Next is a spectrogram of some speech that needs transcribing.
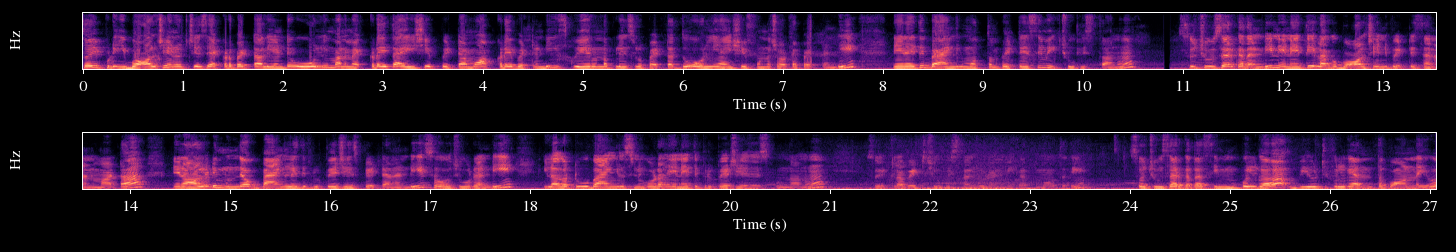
సో ఇప్పుడు ఈ బాల్ చైన్ వచ్చేసి ఎక్కడ పెట్టాలి అంటే ఓన్లీ మనం ఎక్కడైతే ఐ షేప్ పెట్టామో అక్కడే పెట్టండి. ఈ స్క్వేర్ ఉన్న ప్లేస్లో పెట్టద్దు. ఓన్లీ ఐ షేప్ ఉన్న చోట పెట్టండి. నేనైతే బ్యాంగిల్ మొత్తం పెట్టేసి మీకు చూపిస్తాను. సో చూసారు కదండి నేనైతే ఇలాగ బాల్ చైన్ పెట్టేశాను అనమాట నేను ఆల్రెడీ ముందే ఒక బ్యాంగిల్ అయితే ప్రిపేర్ చేసి పెట్టానండి. సో చూడండి ఇలాగ టూ బ్యాంగిల్స్ని కూడా నేనైతే ప్రిపేర్ చేసేసుకున్నాను. సో ఇట్లా పెట్టి చూపిస్తాను చూడండి మీకు అర్థమవుతుంది. సో చూసారు కదా సింపుల్గా బ్యూటిఫుల్గా ఎంత బాగున్నాయో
